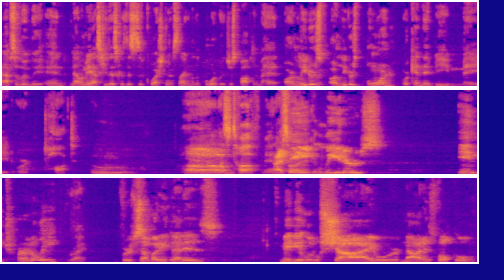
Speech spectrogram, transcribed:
Absolutely. And now let me ask you this, because this is a question that's not even on the board, but it just popped into my head. Are leaders are leaders born, or can they be made or taught? Ooh. Yeah, Um, that's tough, man. I'm I sorry. think leaders internally right. for somebody that is maybe a little shy or not as vocal,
